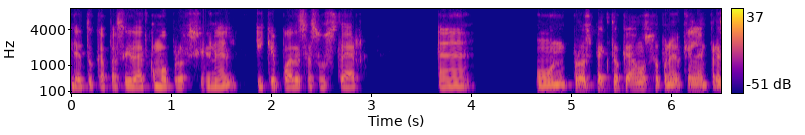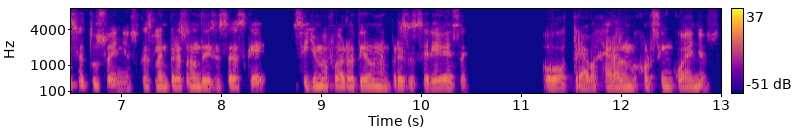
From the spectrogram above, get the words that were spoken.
de tu capacidad como profesional y que puedas asustar a un prospecto que vamos a suponer que es la empresa de tus sueños, que es la empresa donde dices, ¿sabes qué? Si yo me fuera a retirar una empresa sería esa, o trabajar a lo mejor cinco años,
